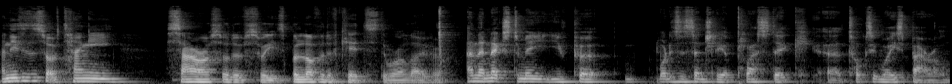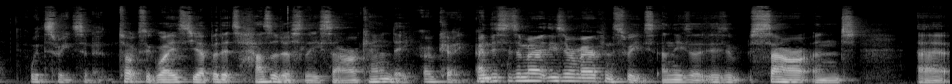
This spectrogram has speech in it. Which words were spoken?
And these are the sort of tangy, sour sort of sweets, beloved of kids the world over. And then next to me, you've put what is essentially a plastic uh, toxic waste barrel with sweets in it. Toxic waste, yeah, but it's hazardously sour candy. Okay. And this is Ameri- These are American sweets, and these are these are sour and. Uh,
